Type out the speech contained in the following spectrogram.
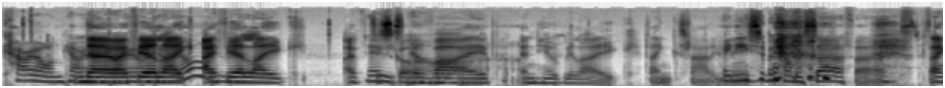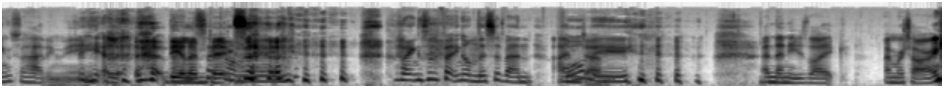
carry on, carry no, on. I carry feel on, like I feel like I've No, just got a vibe and he'll be like, Thanks for having He me. He needs to become a surfer. Thanks for having me. Yeah. Oli- the Thanks Olympics. coming. Thanks for putting on this event for I'm done. me. and then he's like, I'm retiring.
